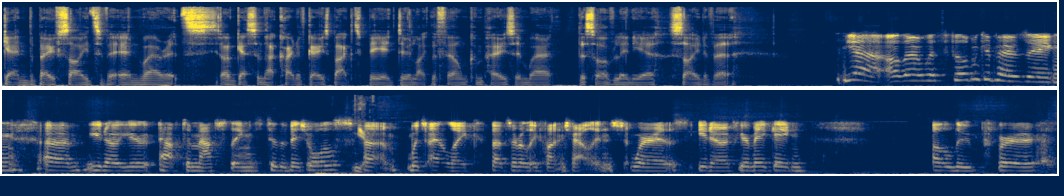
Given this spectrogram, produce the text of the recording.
getting the both sides of it in where it's i'm guessing that kind of goes back to be it doing like the film composing where the sort of linear side of it yeah although with film composing um, you know you have to match things to the visuals Yeah. um, which i like. That's a really fun challenge. Whereas you know if you're making a loop for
